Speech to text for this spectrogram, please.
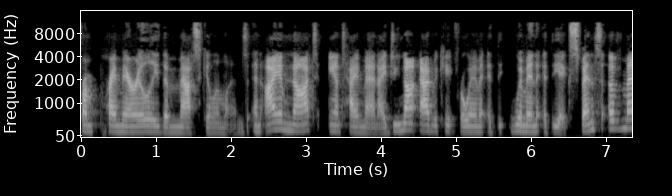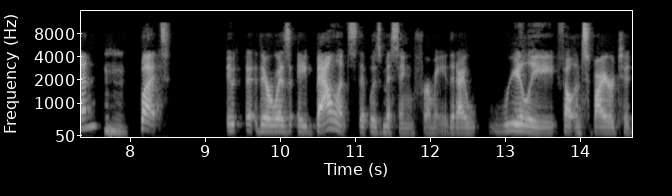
from primarily the masculine lens. And I am not anti men. I do not advocate for women at the, women at the expense of men, mm-hmm. but it, uh, there was a balance that was missing for me that I really felt inspired to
